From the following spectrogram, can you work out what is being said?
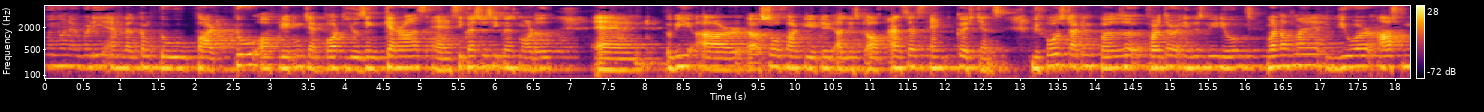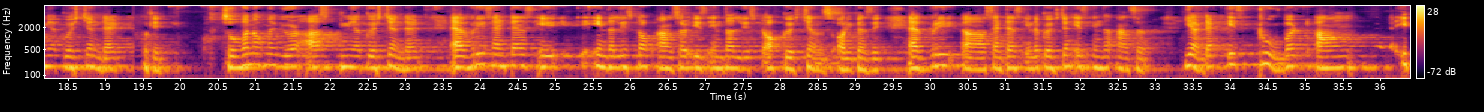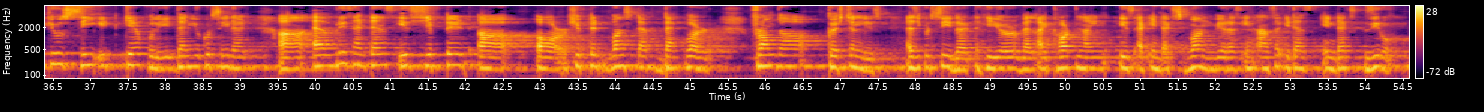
going on everybody and welcome to part 2 of creating chatbot using Keras and sequence to sequence model. And we are uh, so far created a list of answers and questions. Before starting further further in this video one of my viewer asked me a question that okay so one of my viewer asked me a question that every sentence in the list of answer is in the list of questions or you can say every uh, sentence in the question is in the answer. Yeah that is true but um, if you see it carefully then you could see that uh, every sentence is shifted uh, or shifted one step backward from the question list as you could see that here well I thought line is at index 1 whereas in answer it has index 0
